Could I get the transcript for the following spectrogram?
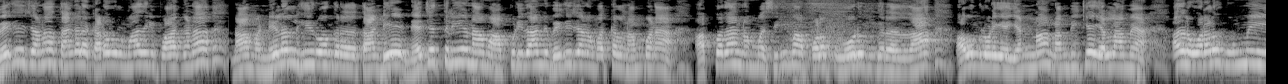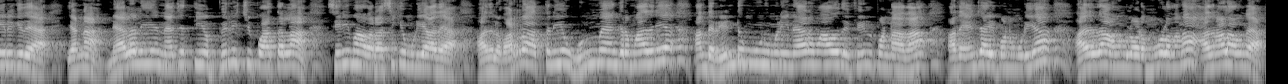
வெகுஜனம் தங்களை கடவுள் மாதிரி பார்க்கணும். நாம் நிழல் ஹீரோங்கிறத தாண்டி நிஜத்துலேயும் நாம் அப்படிதான் வெகுஜன மக்கள் நம்பணும் அப்போ தான் நம்ம சினிமா பொழப்பு ஓடுங்கிறது தான் அவங்களுடைய எண்ணம் நம்பிக்கை எல்லாமே. அதில் ஓரளவுக்கு உண்மை இருக்குது. ஏன்னா நிழலையும் நிஜத்தையும் பிரித்து பார்த்தெல்லாம் சினிமாவை ரசிக்க முடியாது. அதில் வர்ற அத்தனையும் உண்மைங்கிற மாதிரியே அந்த ரெண்டு மூணு மணி நேரமாவது ஃபீல் பண்ணாதான் அதை என்ஜாய் பண்ண முடியும். அதுதான் அவங்களோட மூலதனம். அதனால் அவங்க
